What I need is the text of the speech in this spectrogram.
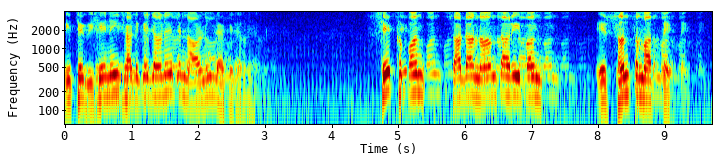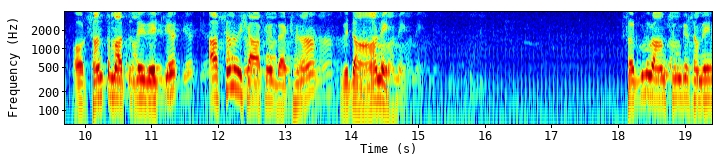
ਇੱਥੇ ਵਿਸ਼ੇ ਨਹੀਂ ਛੱਡ ਕੇ ਜਾਣੇ ਤੇ ਨਾਲ ਨਹੀਂ ਲੈ ਕੇ ਜਾਣੇ। ਸਿੱਖ ਪੰਥ, ਸਾਡਾ ਨਾਮਧਾਰੀ ਪੰਥ, ਇਹ ਸੰਤ ਮਤ ਤੇ ਔਰ ਸੰਤ ਮਤ ਦੇ ਵਿੱਚ ਆਸਣ ਵਿਛਾ ਕੇ ਬੈਠਣਾ ਵਿਧਾਨ ਹੈ। ਸਤਿਗੁਰੂ ਰਾਮ ਸਿੰਘ ਦੇ ਸਮੇਂ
